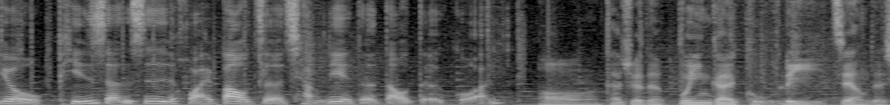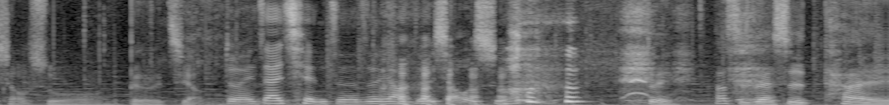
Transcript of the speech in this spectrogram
有评审是怀抱着强烈的道德观。哦，他觉得不应该鼓励这样的小说得奖。对，在谴责这样的小说。对，他实在是太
